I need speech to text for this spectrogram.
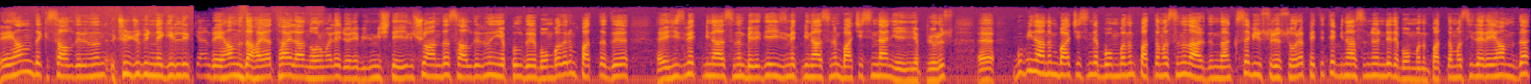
Reyhanlı'daki saldırının 3. gününe girilirken Reyhanlı'da hayat hala normale dönebilmiş değil. Şu anda saldırının yapıldığı, bombaların patladığı e, hizmet binasının, belediye hizmet binasının bahçesinden yayın yapıyoruz. E, bu binanın bahçesinde bombanın patlamasının ardından kısa bir süre sonra PTT binasının önünde de bombanın patlamasıyla Reyhanlı'da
